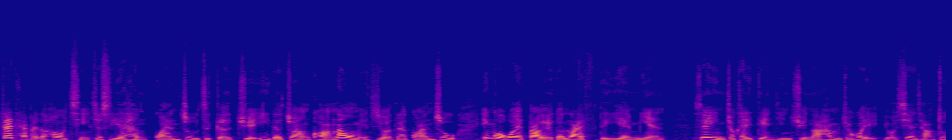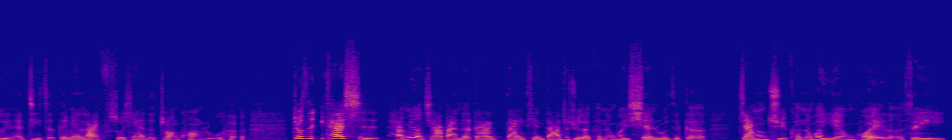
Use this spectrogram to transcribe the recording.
在台北的后勤，就是也很关注这个决议的状况。那我们一直有在关注英国卫报有一个 Life 的页面。所以你就可以点进去，然后他们就会有现场驻点的记者这边 Life 说现在的状况如何。就是一开始还没有加班的，大家那一天大家就觉得可能会陷入这个僵局，可能会延会了，所以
